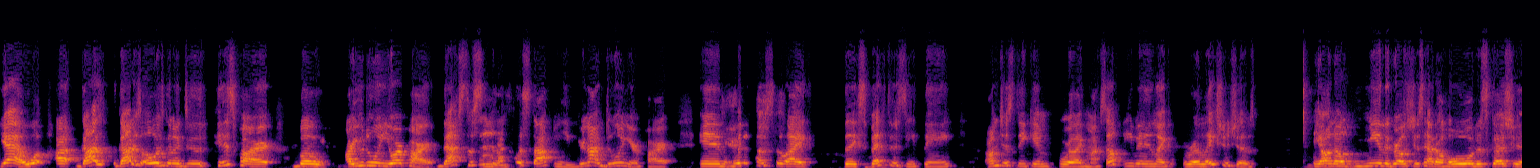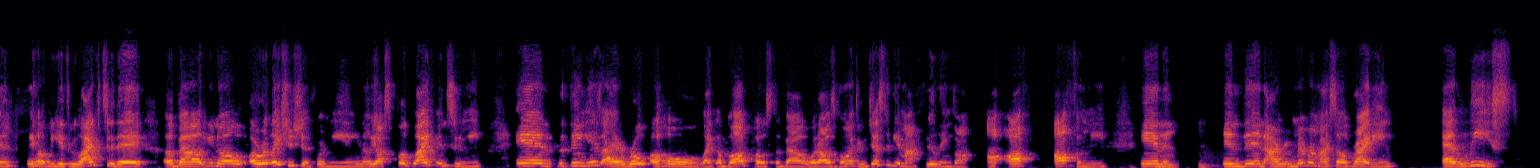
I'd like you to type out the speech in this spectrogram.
yeah, well, I, God, God is always going to do His part, but Are you doing your part? That's the mm. that's what's stopping you. You're not doing your part. And yeah. when it comes to like the expectancy thing, I'm just thinking for like myself, even in like relationships. Y'all know me and the girls just had a whole discussion. They helped me get through life today about, you know, a relationship for me. And, you know, y'all spoke life into me. And the thing is, I wrote a whole like a blog post about what I was going through just to get my feelings on, on off off of me. And mm-hmm. And then I remember myself writing, at least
